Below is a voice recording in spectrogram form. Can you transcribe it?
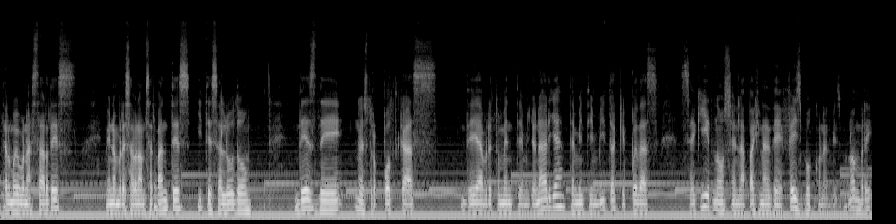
tal? Muy buenas tardes. Mi nombre es Abraham Cervantes y te saludo desde nuestro podcast de Abre tu mente millonaria. También te invito a que puedas seguirnos en la página de Facebook con el mismo nombre,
